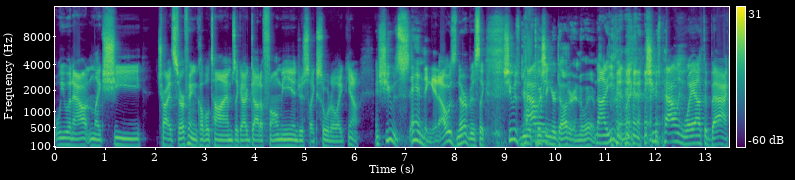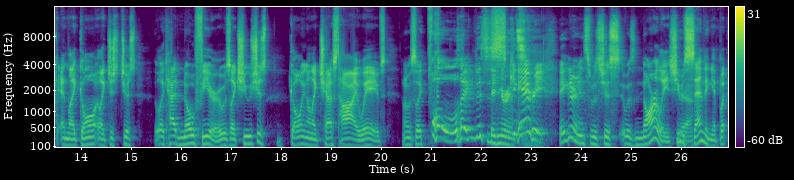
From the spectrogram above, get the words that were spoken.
we went out and like she tried surfing a couple times. Like I got a foamy and just like sort of like you know. And she was sanding it. I was nervous. Like she was You were pushing your daughter in the wave. not even like she was paddling way out the back and like going like just just like had no fear. It was like she was just going on like chest high waves. And I was like, whoa, like this is Ignorance. scary. Ignorance was just it was gnarly. She was Yeah. sending it, but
